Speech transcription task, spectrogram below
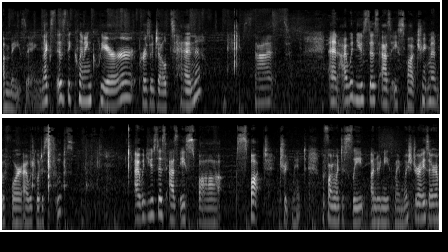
amazing. Next is the clean and clear Persa Gel 10 that and I would use this as a spot treatment before I would go to oops I would use this as a spa spot treatment before I went to sleep underneath my moisturizer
